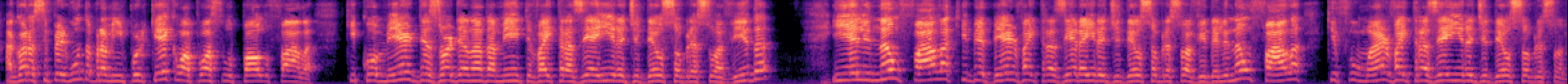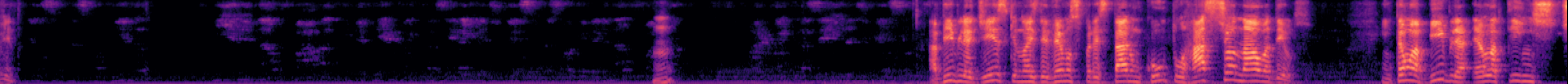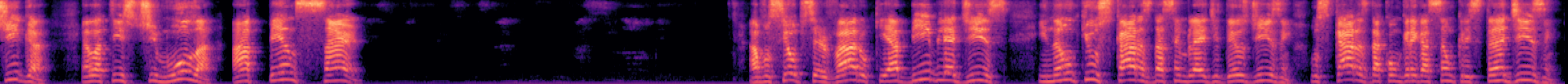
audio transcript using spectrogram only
Agora se pergunta para mim por que, que o apóstolo Paulo fala que comer desordenadamente vai trazer a ira de Deus sobre a sua vida? E ele não fala que beber vai trazer a ira de Deus sobre a sua vida. Ele não fala que fumar vai trazer a ira de Deus sobre a sua vida. A Bíblia diz que nós devemos prestar um culto racional a Deus. Então a Bíblia, ela te instiga, ela te estimula a pensar. A você observar o que a Bíblia diz e não o que os caras da Assembleia de Deus dizem, os caras da congregação cristã dizem.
